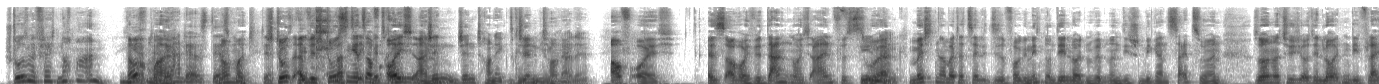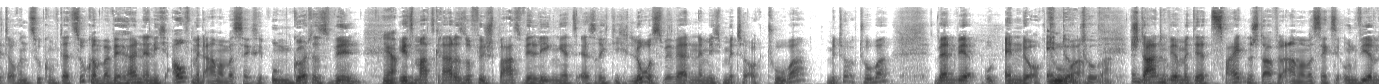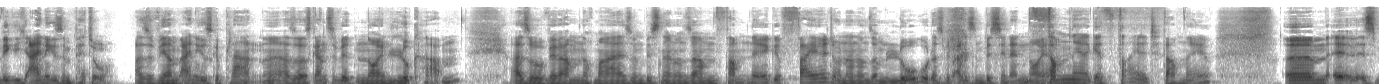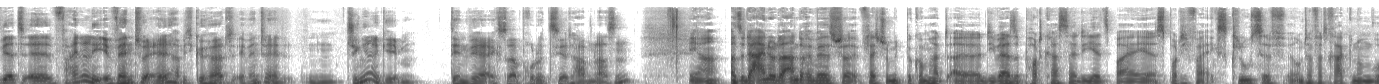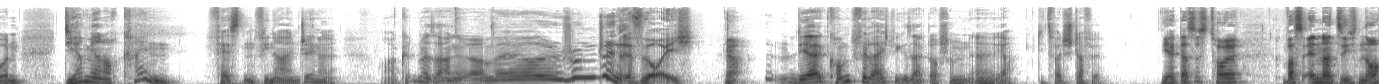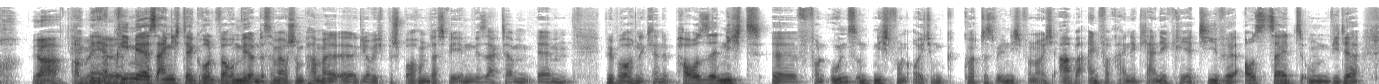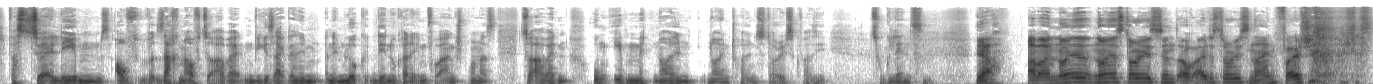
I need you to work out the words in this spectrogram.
stoßen wir vielleicht nochmal an. Nochmal. Der, der, der, ist- der Nochmal. Stoß- aber wir stoßen jetzt auf wir euch an. Gin, Gin Tonic trinken Gin wir Tonic. gerade. Auf euch. Es ist auf euch. Wir danken euch allen fürs Vielen Zuhören. Dank. Möchten aber tatsächlich diese Folge nicht nur den Leuten widmen, die schon die ganze Zeit zuhören, sondern natürlich auch den Leuten, die vielleicht auch in Zukunft dazukommen, weil wir hören ja nicht auf mit Arm aber sexy, um Gottes Willen. Ja. Jetzt macht es gerade so viel Spaß, wir legen jetzt erst richtig los. Wir werden nämlich Mitte Oktober, Mitte Oktober, werden wir Ende Oktober. Ende Oktober. Ende starten wir Oktober. mit der zweiten Staffel Arm aber sexy und wir haben wirklich einiges im Petto. Also wir haben einiges geplant. Ne? Also das Ganze wird einen neuen Look haben. Also wir haben nochmal so ein bisschen an unserem Thumbnail gefeilt und an unserem Logo. Das wird alles ein bisschen erneuert. Thumbnail geteilt. Thumbnail. Ähm, äh, es wird äh, finally eventuell, habe ich gehört, eventuell einen Jingle geben, den wir extra produziert haben lassen. Ja, also der eine oder andere, wer es schon, vielleicht schon mitbekommen hat, äh, diverse Podcaster, die jetzt bei Spotify Exclusive unter Vertrag genommen wurden, die haben ja noch keinen festen finalen Jingle. Könnten wir sagen, ja, wäre schon ein Jingle für euch. Ja. Der kommt vielleicht, wie gesagt, auch schon, äh, ja, die zweite Staffel. Ja, das ist toll. Was ändert sich noch? Ja, am Naja, Ende. primär ist eigentlich der Grund, warum wir, und das haben wir auch schon ein paar Mal, äh, glaube ich, besprochen, dass wir eben gesagt haben, ähm, wir brauchen eine kleine Pause, nicht äh, von uns und nicht von euch, um Gottes Willen nicht von euch, aber einfach eine kleine kreative Auszeit, um wieder was zu erleben, auf, Sachen aufzuarbeiten, wie gesagt, an dem, an dem Look, den du gerade eben vorher angesprochen hast, zu arbeiten, um eben mit neuen, neuen tollen Stories quasi zu glänzen. Ja, aber neue, neue Stories sind auch alte Stories? Nein, falsch.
